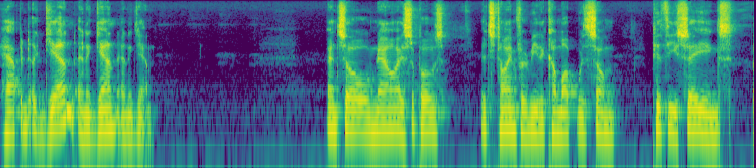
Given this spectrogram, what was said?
happened again and again and again. And so now I suppose it's time for me to come up with some pithy sayings,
